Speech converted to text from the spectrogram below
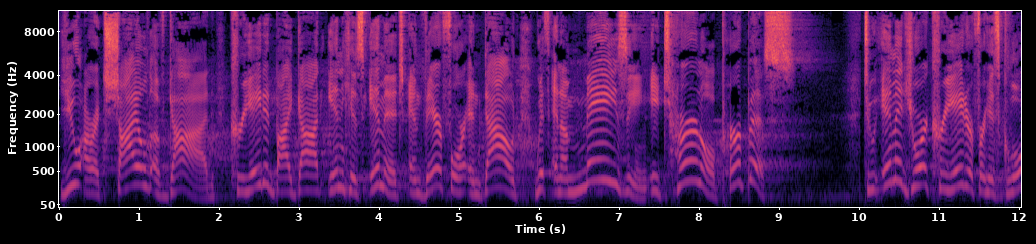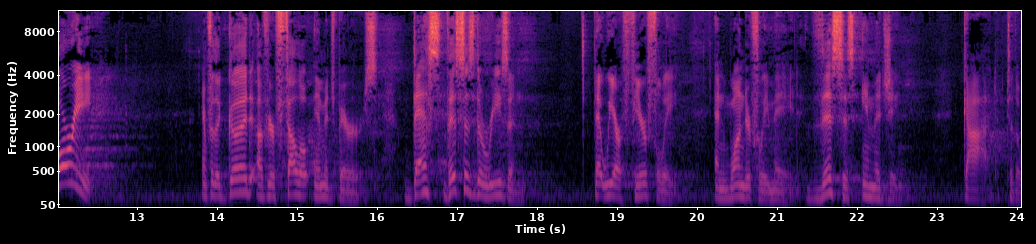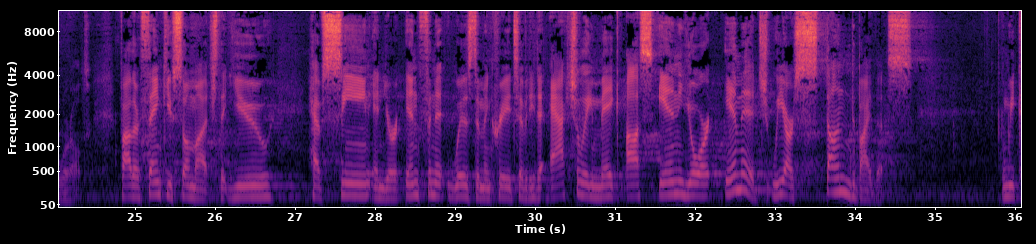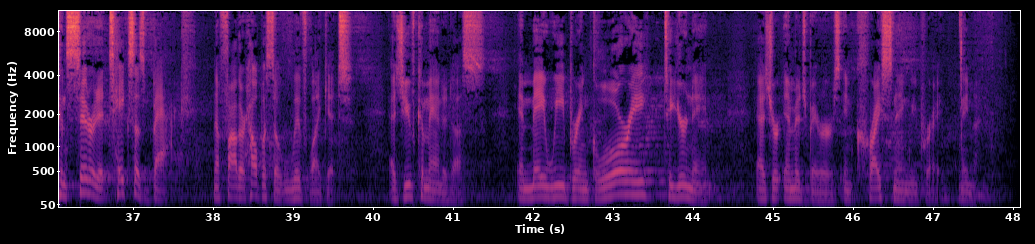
You are a child of God, created by God in his image, and therefore endowed with an amazing, eternal purpose to image your Creator for his glory and for the good of your fellow image bearers. This, this is the reason that we are fearfully and wonderfully made. This is imaging God to the world. Father, thank you so much that you have seen in your infinite wisdom and creativity to actually make us in your image. We are stunned by this. And we consider it, it takes us back. Now, Father, help us to live like it as you've commanded us. And may we bring glory to your name as your image bearers. In Christ's name we pray. Amen.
